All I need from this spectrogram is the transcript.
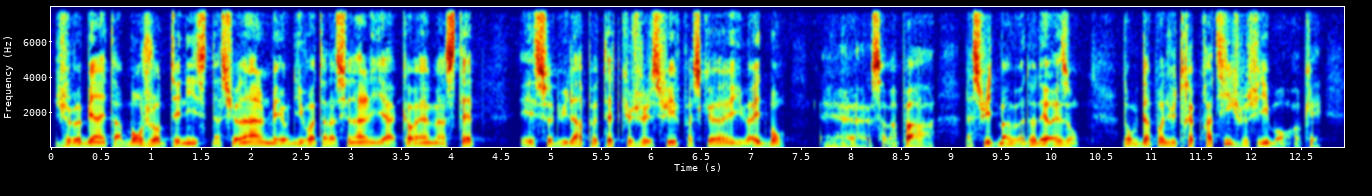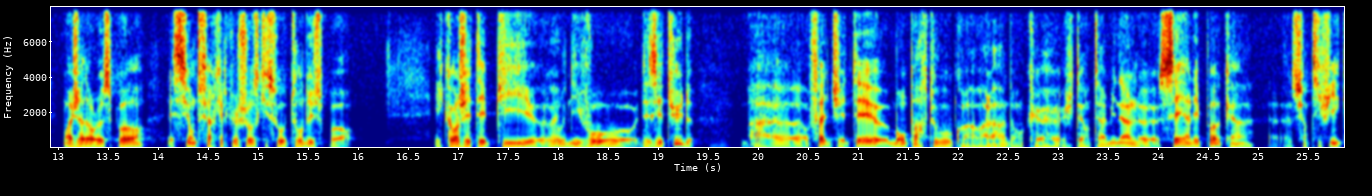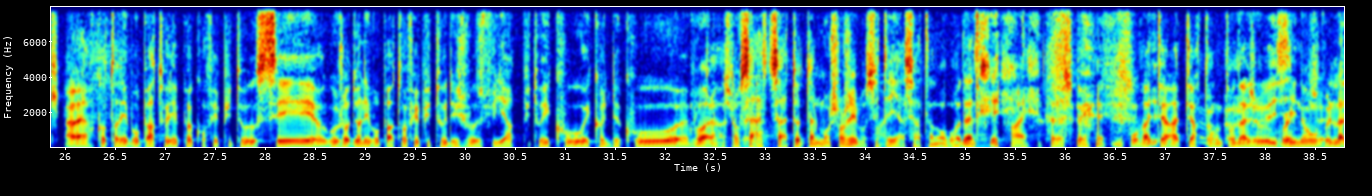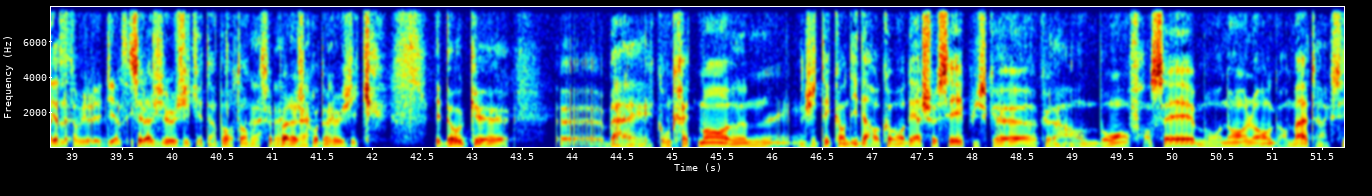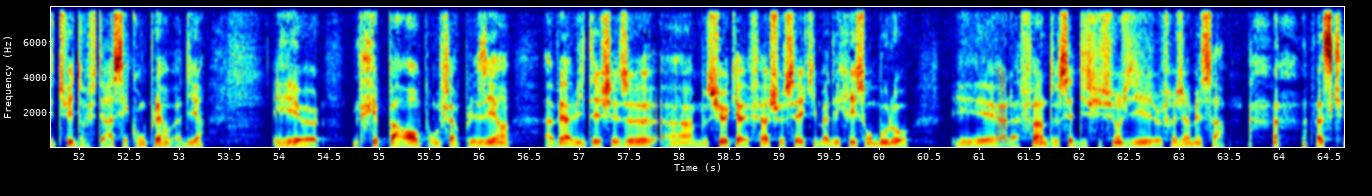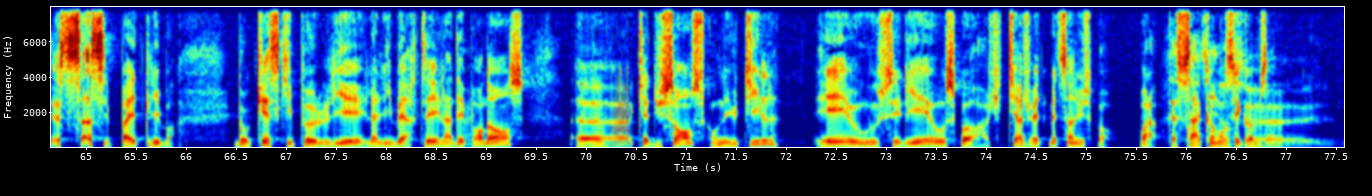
je veux bien être un bon joueur de tennis national, mais au niveau international, il y a quand même un step. Et celui-là, peut-être que je vais le suivre parce qu'il va être bon. Et ça va pas. La suite m'a donné raison. Donc d'un point de vue très pratique, je me suis dit, bon, ok, moi j'adore le sport, essayons de faire quelque chose qui soit autour du sport. Et quand j'étais petit, euh, au niveau des études, bah, euh, en fait, j'étais euh, bon partout, quoi. Voilà, donc euh, j'étais en terminale C à l'époque, hein, scientifique. Ah ouais, alors quand on est bon partout à l'époque, on fait plutôt C. Aujourd'hui, on est bon partout, on fait plutôt des choses, je dire, plutôt éco, école de co. voilà, donc ça, ça, a totalement changé. Bon, c'était il y a un certain nombre d'années. on va terre à terre ton, ton âge ici, non On peut le dire, C'est l'âge biologique qui est important, c'est pas l'âge chronologique. Et donc. Euh, bah, concrètement, euh, j'étais candidat recommandé HEC, puisque euh, bon en français, bon en langue, en maths, ainsi de suite. Donc c'était assez complet, on va dire. Et mes parents, pour me faire plaisir, avaient invité chez eux un monsieur qui avait fait HEC, qui m'a décrit son boulot. Et à la fin de cette discussion, je dis, je ne ferai jamais ça. Parce que ça, c'est pas être libre. Donc, qu'est-ce qui peut lier la liberté et l'indépendance, qui a du sens, qu'on est utile, et où c'est lié au sport. je dis, tiens, je vais être médecin du sport. Voilà. Ça a commencé comme ça.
